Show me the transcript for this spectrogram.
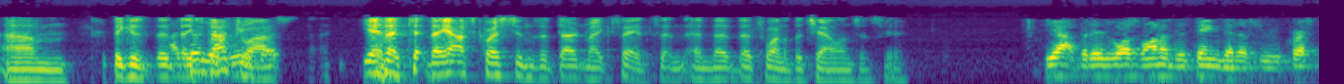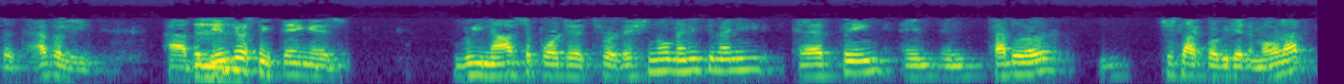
um, because they, they start to ask. Yeah, they t- they ask questions that don't make sense, and and that, that's one of the challenges. Yeah. Yeah, but it was one of the things that was requested heavily. Uh, but Mm. the interesting thing is we now support a traditional many-to-many uh, thing in, in Tabular, just like what we did in MOLAP.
